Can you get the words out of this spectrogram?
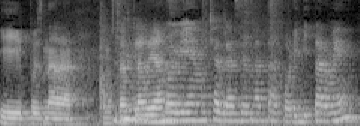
Y pues nada, ¿cómo estás Claudia? Muy bien, muchas gracias Nata por invitarme,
